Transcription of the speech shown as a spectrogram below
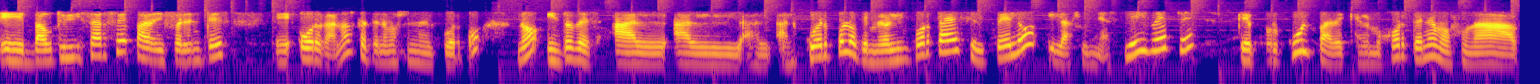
eh, va a utilizarse para diferentes eh, órganos que tenemos en el cuerpo, ¿no? Y entonces, al, al, al, al cuerpo lo que menos le importa es el pelo y las uñas. Y hay veces que por culpa de que a lo mejor tenemos una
